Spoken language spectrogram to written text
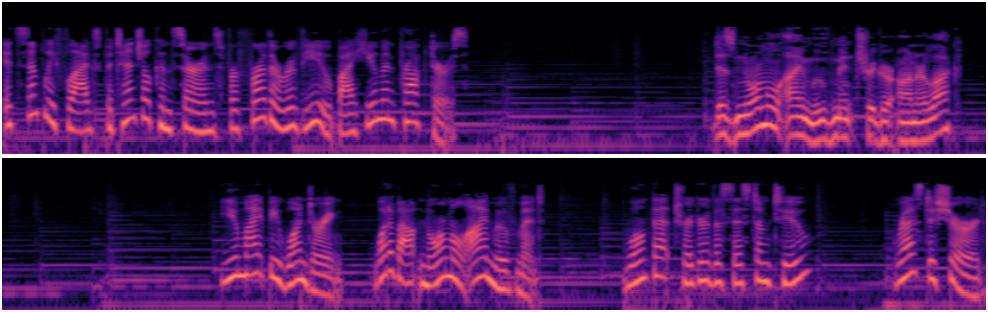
It simply flags potential concerns for further review by human proctors. Does normal eye movement trigger Honorlock? You might be wondering, what about normal eye movement? Won't that trigger the system too? Rest assured,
